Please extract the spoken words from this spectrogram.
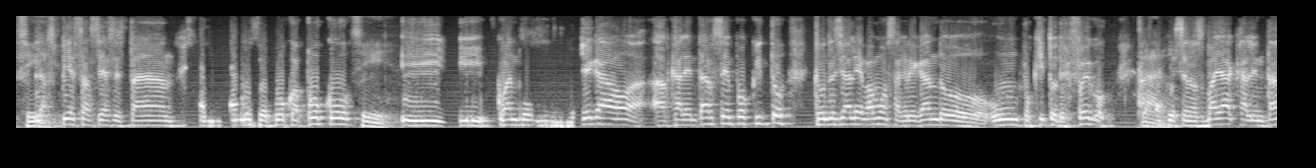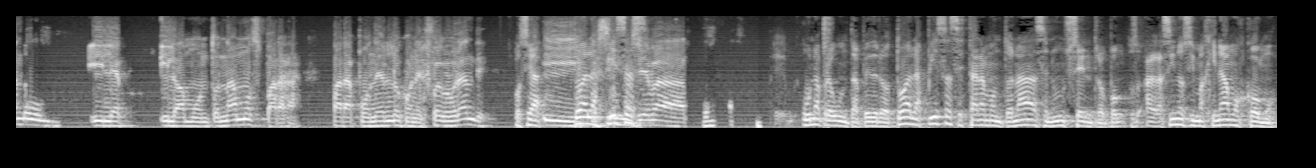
Sí. las piezas ya se están calentándose poco a poco Sí. y, y cuando llega a, a calentarse un poquito entonces ya le vamos agregando un poquito de fuego Claro. hasta que se nos vaya calentando y le y lo amontonamos para para ponerlo con el fuego grande O sea, y todas las piezas. lleva Eh, Una pregunta, Pedro. Todas las piezas están amontonadas en un centro. Así nos imaginamos cómo.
